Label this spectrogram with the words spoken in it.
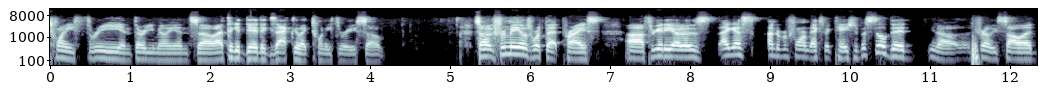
23 and 30 million. So I think it did exactly like 23. So so for me, it was worth that price. Uh, three Idiotas, I guess, underperformed expectations, but still did, you know, fairly solid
